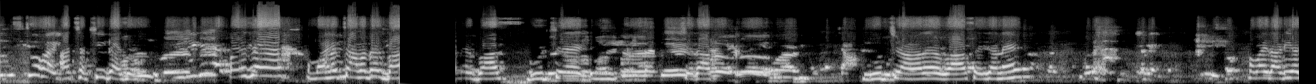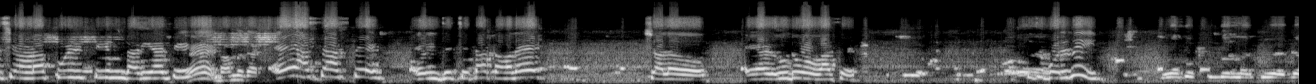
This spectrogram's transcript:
ইউজ টু হয় আচ্ছা ঠিক আছে। ওই যে মনে হচ্ছে আমাদের আমাদের বাস ঘুরছে ঘুরছে আমাদের বাস এখানে। সবাই দাঁড়িয়ে আছি আমরা ফুল টিম দাঁড়িয়ে আছি। এই আস্তে আস্তে। এই যে চেতাক আমাদের। চলো উঠবো বাসে। কিছু বলবি? খুব সুন্দর একটা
